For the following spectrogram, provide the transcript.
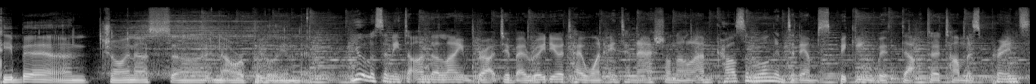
Tibe and join us uh, in our pavilion there. You're listening to On the Line brought to you by Radio Taiwan International. I'm Carlson Huang, and today I'm speaking with Dr. Thomas Prinz,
